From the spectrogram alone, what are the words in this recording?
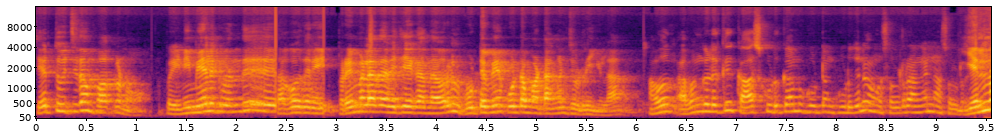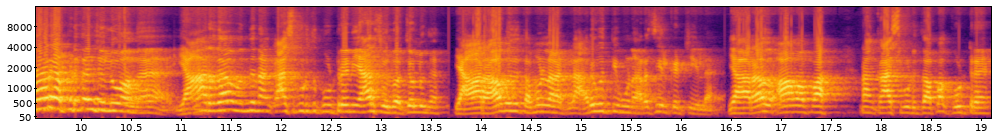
சேர்த்து வச்சு தான் பார்க்கணும். இப்போ இனிமேலுக்கு வந்து சகோதரி பிரேமலதா விஜயகாந்த் அவர்கள் கூட்டமே கூட்ட மாட்டாங்கன்னு சொல்றீங்களா? அவங்க அவங்களுக்கு காசு கொடுக்காம கூட்டம் கூடுதுன்னு அவங்க சொல்கிறாங்கன்னு நான் சொல்கிறேன் எல்லாரும் அப்படித்தான் சொல்லுவாங்க. யாரு தான் வந்து நான் காசு கொடுத்து கூட்டுறேன்னு யார் சொல்லுவா? சொல்லுங்க. யாராவது தமிழ்நாட்டில் அறுபத்தி மூணு அரசியல் கட்சியில் யாராவது ஆமாப்பா நான் காசு கொடுத்தாப்பா கூட்டுறேன்.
